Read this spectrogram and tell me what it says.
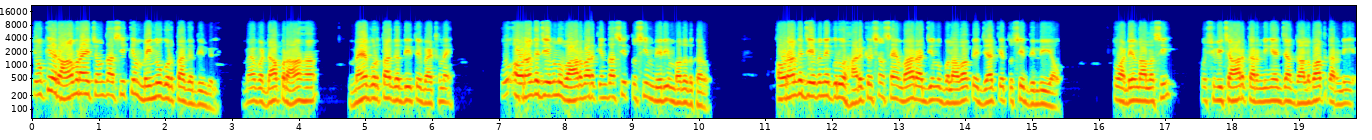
ਕਿਉਂਕਿ ਰਾਮ ਰਾਏ ਚਾਹੁੰਦਾ ਸੀ ਕਿ ਮੈਨੂੰ ਗੁਰਤਾ ਗੱਦੀ ਮਿਲੇ। ਮੈਂ ਵੱਡਾ ਭਰਾ ਹਾਂ। ਮੈਂ ਗੁਰਤਾ ਗੱਦੀ ਤੇ ਬੈਠਣਾ ਹੈ। ਉਹ ਔਰੰਗਜ਼ੇਬ ਨੂੰ ਵਾਰ-ਵਾਰ ਕਹਿੰਦਾ ਸੀ, ਤੁਸੀਂ ਮੇਰੀ ਮਦਦ ਕਰੋ। ਔਰੰਗਜ਼ੇਬ ਨੇ ਗੁਰੂ ਹਰਕ੍ਰਿਸ਼ਨ ਸਾਹਿਬ ਮਹਾਰਾਜ ਜੀ ਨੂੰ ਬੁਲਾਵਾ ਭੇਜਿਆ ਕਿ ਤੁਸੀਂ ਦਿੱਲੀ ਆਓ। ਤੁਹਾਡੇ ਨਾਲ ਅਸੀਂ ਕੁਝ ਵਿਚਾਰ ਕਰਨੀ ਹੈ ਜਾਂ ਗੱਲਬਾਤ ਕਰਨੀ ਹੈ।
